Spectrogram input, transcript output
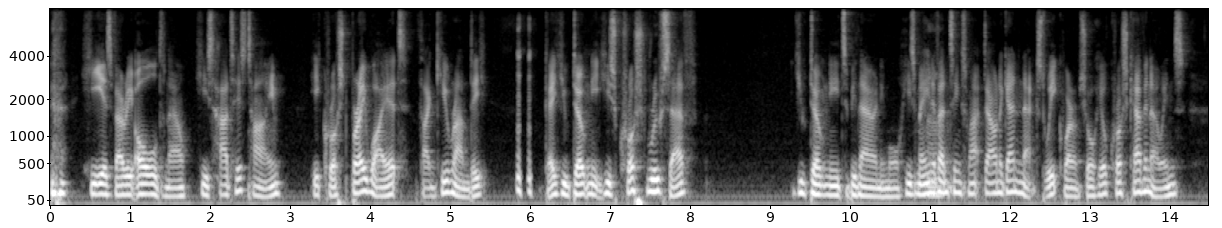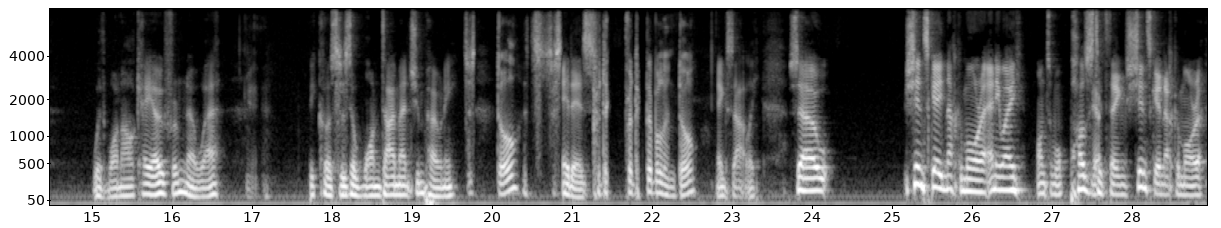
he is very old now. He's had his time. He crushed Bray Wyatt. Thank you, Randy. okay, you don't need. He's crushed Rusev you don't need to be there anymore. He's main eventing SmackDown again next week, where I'm sure he'll crush Kevin Owens with one RKO from nowhere because he's a one dimension pony. Just dull. It's just It is. predict- predictable and dull. Exactly. So, Shinsuke Nakamura, anyway, on to more positive things. Shinsuke Nakamura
